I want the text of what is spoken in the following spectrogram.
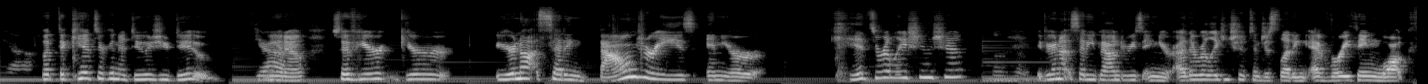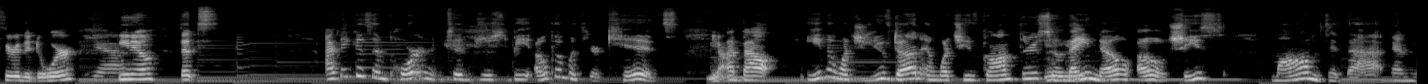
Yeah. but the kids are gonna do as you do. Yeah. You know? So if you're you're you're not setting boundaries in your kids' relationship, Mhm. if you're not setting boundaries in your other relationships and just letting everything walk through the door, Yeah. you know, that's I think it's important to just be open with your kids yeah. about even what you've done and what you've gone through so Mhm. they know, oh, she's mom did that and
